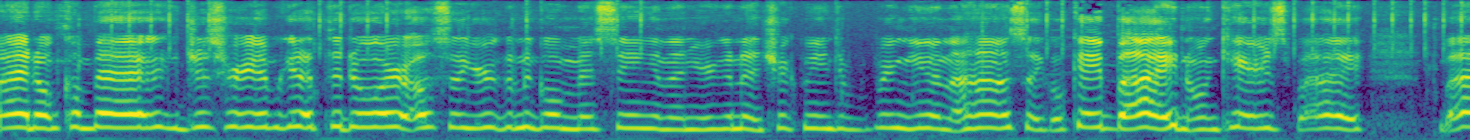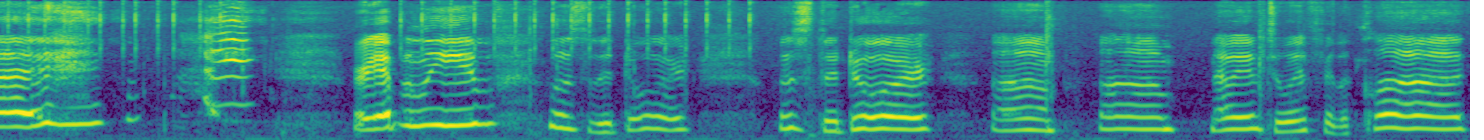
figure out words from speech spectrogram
Bye, don't come back. Just hurry up get out the door. Also, you're gonna go missing and then you're gonna trick me into bringing you in the house. Like, okay, bye. No one cares. Bye. Bye. bye. Hurry up and leave. Close the door. Close the door. Um, um, now we have to wait for the clock.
